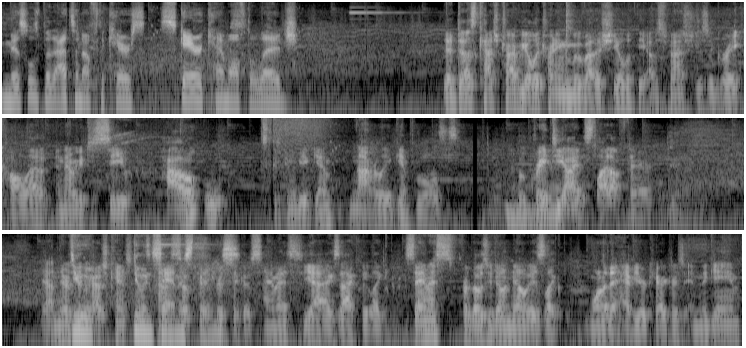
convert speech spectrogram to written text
missiles, but that's enough to care, scare Chem off the ledge. Yeah, it does catch Travioli trying to move out of shield with the up smash, which is a great call out. And now we get to see how. Ooh, it's going to be a gimp. Not really a gimpable. It's- Oh, mm. great DI to slide off there. Yeah, and there's Doing- the crouch cancel. doing Samus so characteristic of Samus. Yeah, exactly. Like Samus, for those who don't know, is like one of the heavier characters in the game,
